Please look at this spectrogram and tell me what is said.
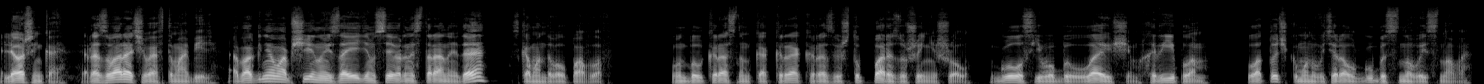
«Лешенька, разворачивай автомобиль. Обогнем общину и заедем с северной стороны, да?» — скомандовал Павлов. Он был красным, как рак, разве что пар из ушей не шел. Голос его был лающим, хриплым. Платочком он вытирал губы снова и снова.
